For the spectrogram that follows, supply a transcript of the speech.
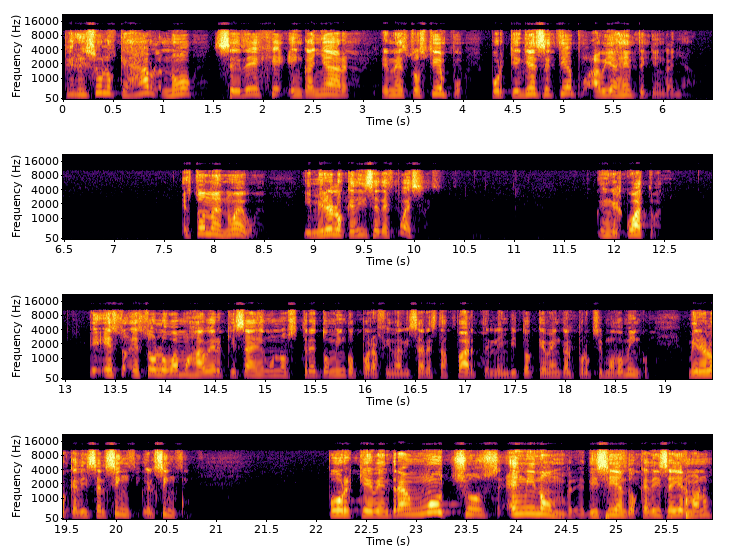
Pero eso es lo que habla. No se deje engañar en estos tiempos, porque en ese tiempo había gente que engañaba. Esto no es nuevo. Y mire lo que dice después. En el 4. Esto, esto, lo vamos a ver quizás en unos tres domingos para finalizar esta parte. Le invito a que venga el próximo domingo. Mire lo que dice el 5. El Porque vendrán muchos en mi nombre, diciendo, ¿qué dice ahí hermano?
